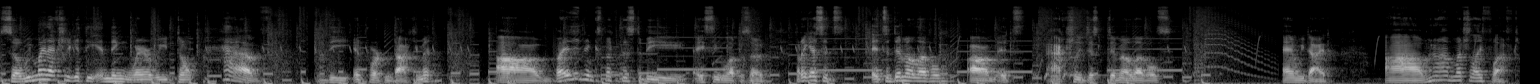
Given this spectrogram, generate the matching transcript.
So we might actually get the ending where we don't have the important document. Um, but I didn't expect this to be a single episode. But I guess it's it's a demo level. Um, it's actually just demo levels. And we died. Uh, we don't have much life left.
